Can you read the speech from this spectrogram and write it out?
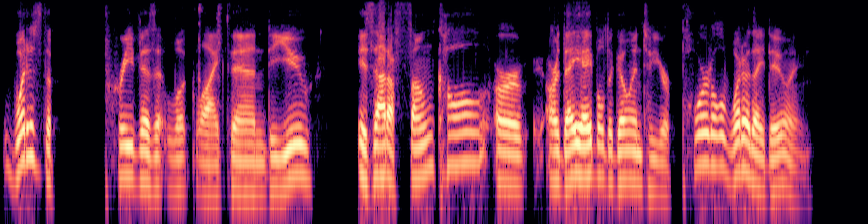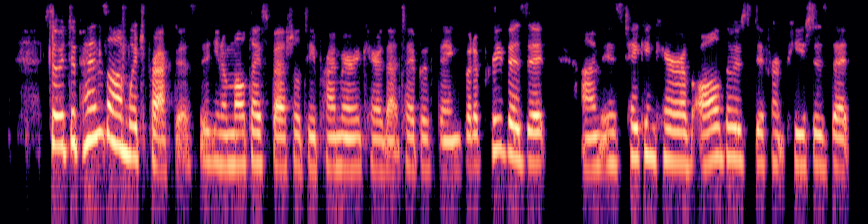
What is the pre-visit look like then? Do you is that a phone call or are they able to go into your portal? What are they doing? So it depends on which practice you know multi-specialty primary care that type of thing but a pre-visit um, is taking care of all those different pieces that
